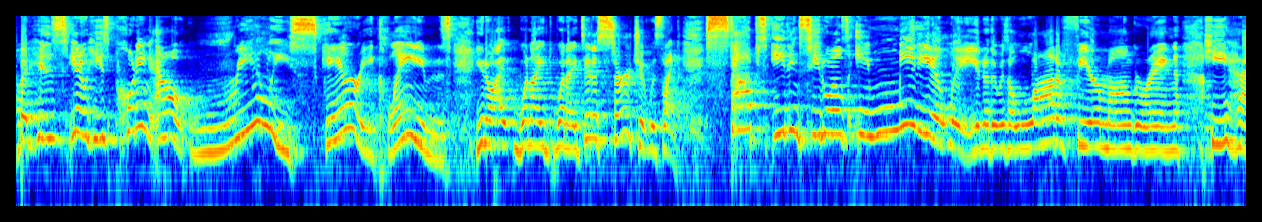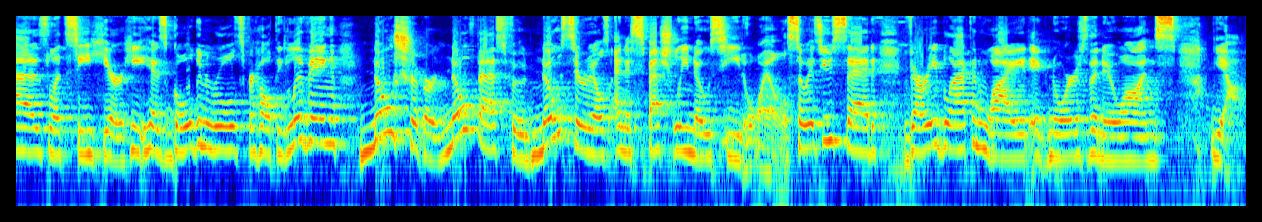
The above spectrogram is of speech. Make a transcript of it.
But his, you know, he's putting out really scary claims. You know, I, when I when I did a search, it was like stops eating seed oils immediately. You know, there was a lot of fear mongering he has, let's see here, he has golden rules for healthy living no sugar, no fast food, no cereals, and especially no seed oil. So, as you said, very black and white, ignores the nuance. Yeah.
